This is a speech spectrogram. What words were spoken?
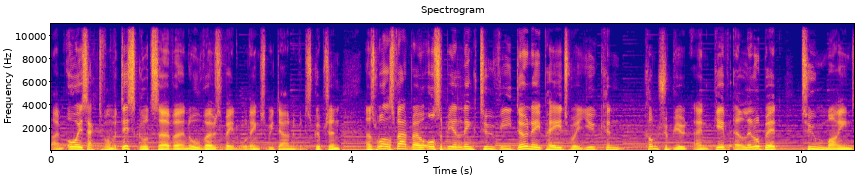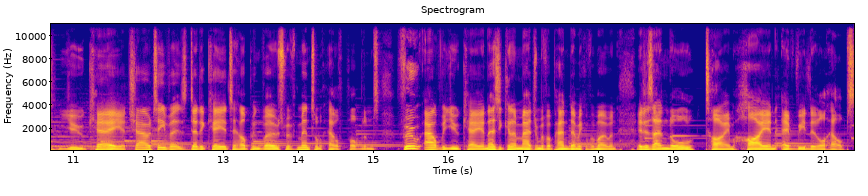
I'm always active on the Discord server and all those available links will be down in the description. As well as that, there will also be a link to the donate page where you can contribute and give a little bit to Mind UK, a charity that is dedicated to helping those with mental health problems throughout the UK. And as you can imagine with a pandemic at the moment, it is at an all-time high and every little helps.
